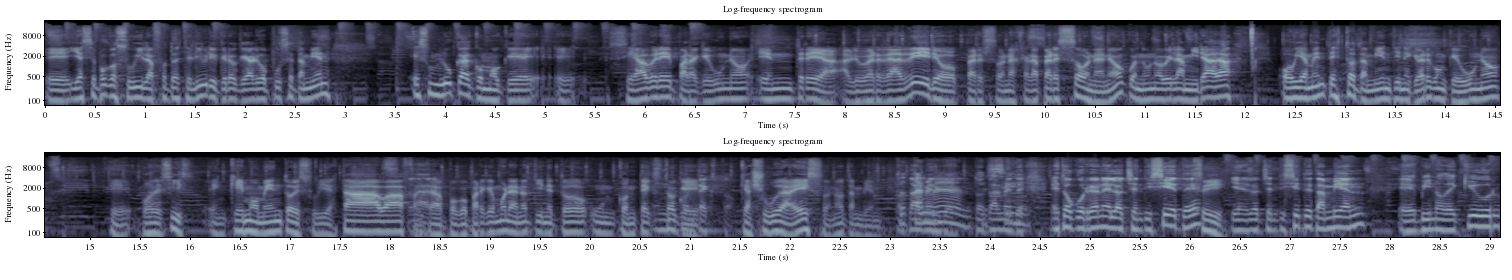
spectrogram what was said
eh, y hace poco subí la foto de este libro y creo que algo puse también. Es un Luca como que eh, se abre para que uno entre a- al verdadero personaje, a la persona, ¿no? Cuando uno ve la mirada, obviamente esto también tiene que ver con que uno, eh, vos decís, en qué momento de su vida estaba, Claro. faltaba poco para que muera, ¿no? Tiene todo un contexto, Un que, contexto. que ayuda a eso, ¿no? También. Totalmente, Totalmente, totalmente. sí. Esto ocurrió en el 87 Sí. y en el 87 también eh, vino The Cure,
